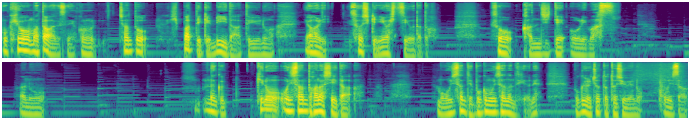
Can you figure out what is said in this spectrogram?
目標またはですね、この、ちゃんと引っ張っていけるリーダーというのは、やはり組織には必要だと。そう感じております。あの、なんか、昨日おじさんと話していた、もうおじさんって僕もおじさんなんですけどね。僕よりちょっと年上のおじさん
